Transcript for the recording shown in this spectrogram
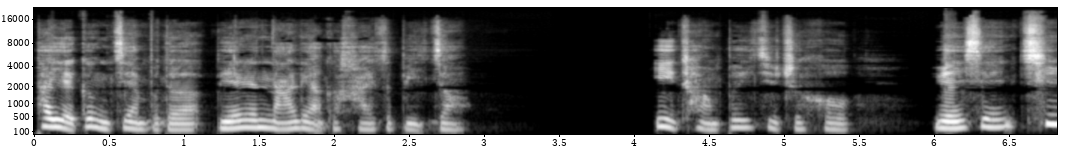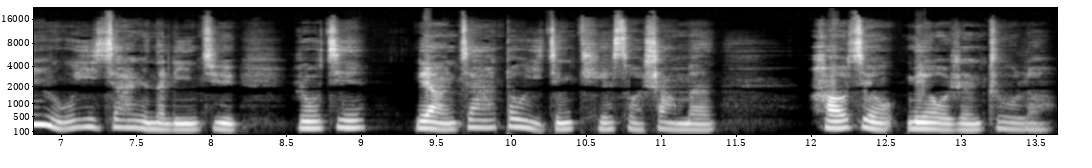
她也更见不得别人拿两个孩子比较。一场悲剧之后，原先亲如一家人的邻居，如今两家都已经铁锁上门，好久没有人住了。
